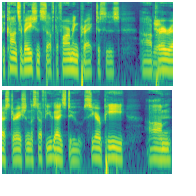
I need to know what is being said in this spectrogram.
the conservation stuff, the farming practices, uh, Yeah. prairie restoration, the stuff you guys do, CRP, um,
